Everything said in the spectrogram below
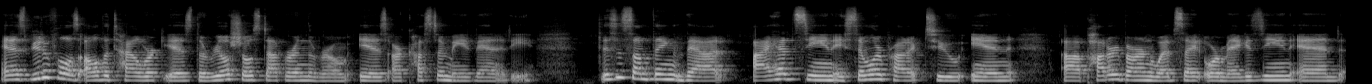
And as beautiful as all the tile work is, the real showstopper in the room is our custom made vanity. This is something that I had seen a similar product to in a Pottery Barn website or magazine and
